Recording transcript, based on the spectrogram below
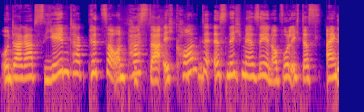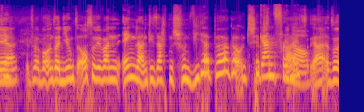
und da gab es jeden Tag Pizza und Pasta. Ich konnte es nicht mehr sehen, obwohl ich das eigentlich. Ja, das war bei unseren Jungs auch so. Wir waren in England, die sagten schon wieder Burger und Chips Ganz und Fries. Genau. Ja, also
